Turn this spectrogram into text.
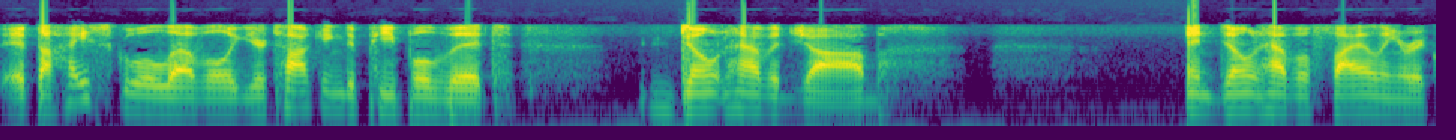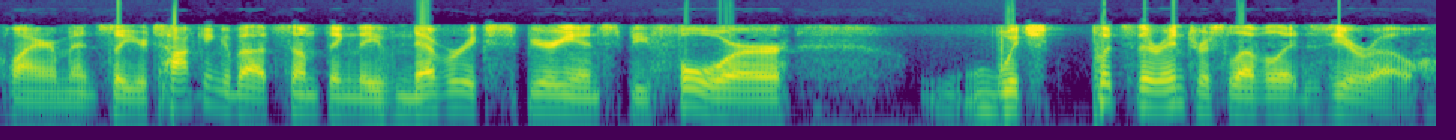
at the high school level, you're talking to people that don't have a job and don't have a filing requirement. So you're talking about something they've never experienced before, which puts their interest level at zero.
